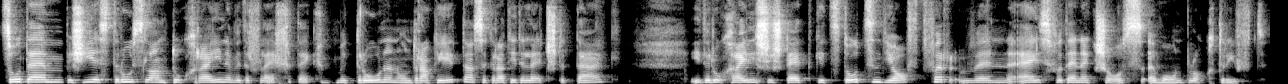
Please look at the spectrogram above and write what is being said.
Zudem beschießt Russland die Ukraine wieder flächendeckend mit Drohnen und Raketen, also gerade in den letzten Tagen. In der ukrainischen Stadt gibt es Dutzende Opfer, wenn eins von diesen Geschossen einen Wohnblock trifft.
